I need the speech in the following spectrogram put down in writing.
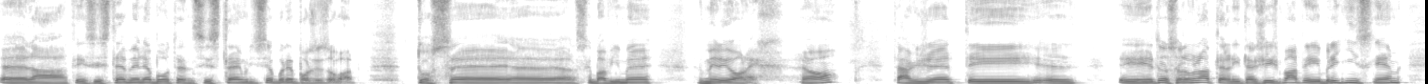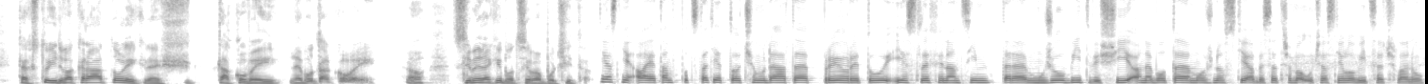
eh, na ty systémy nebo ten systém, když se bude pořizovat, to se eh, se bavíme v milionech, jo? Takže ty, eh, je to srovnatelný. Takže když máte hybridní sněm, tak stojí dvakrát tolik než takovej nebo takovej. Jo? S tím je taky potřeba počítat. Jasně, ale je tam v podstatě to, čemu dáte prioritu, jestli financím, které můžou být vyšší, anebo té možnosti, aby se třeba účastnilo více členů.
